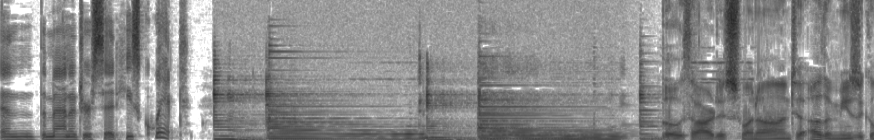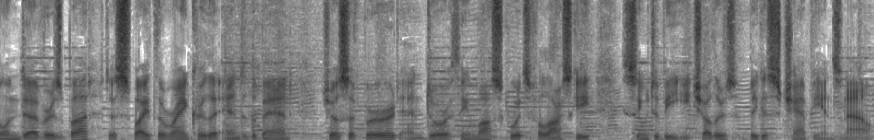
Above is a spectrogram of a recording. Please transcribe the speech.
and the manager said he's quit. Both artists went on to other musical endeavors, but despite the rancor that ended the band, Joseph Byrd and Dorothy Moskowitz Falarski seem to be each other's biggest champions now.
